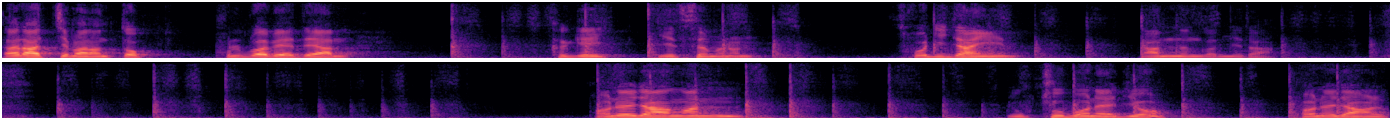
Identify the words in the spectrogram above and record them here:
떠났지만 또 불법에 대한 그게 있으면 소지장이 남는 겁니다. 번외장은 육추번외죠. 번외장을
